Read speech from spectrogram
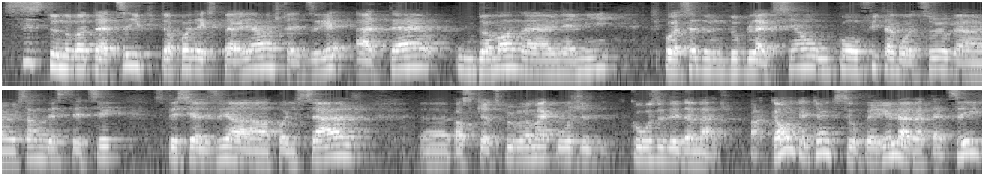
Si c'est une rotative et tu n'as pas d'expérience, je te dirais attends ou demande à un ami qui possède une double action ou confie ta voiture à un centre d'esthétique spécialisé en polissage euh, parce que tu peux vraiment causer, des dommages. Par contre, quelqu'un qui s'est opéré la rotative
